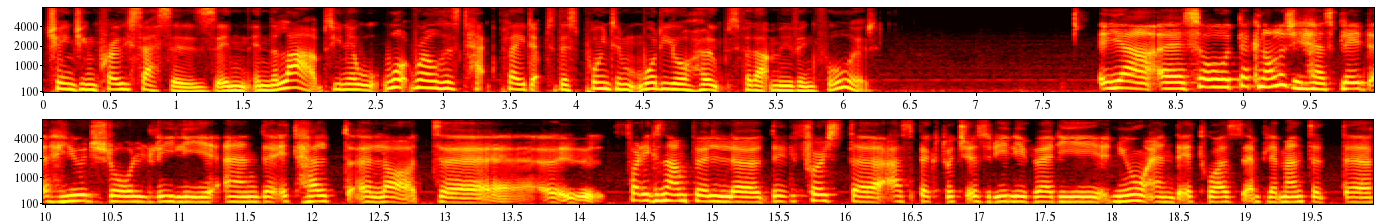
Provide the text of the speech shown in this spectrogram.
changing processes in, in the labs. You know, what role has tech played up to this point, and what are your hopes for that moving forward? Yeah, uh, so technology has played a huge role, really, and it helped a lot. Uh, for example, uh, the first uh, aspect, which is really very new, and it was implemented uh,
